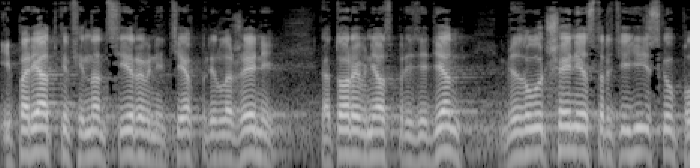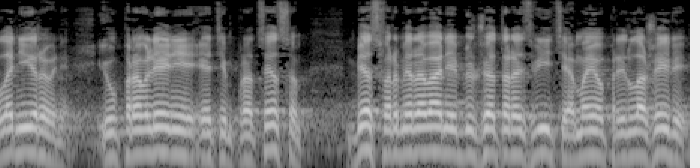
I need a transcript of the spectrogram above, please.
и порядка финансирования тех предложений, который внес президент, без улучшения стратегического планирования и управления этим процессом, без формирования бюджета развития, мы его предложили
